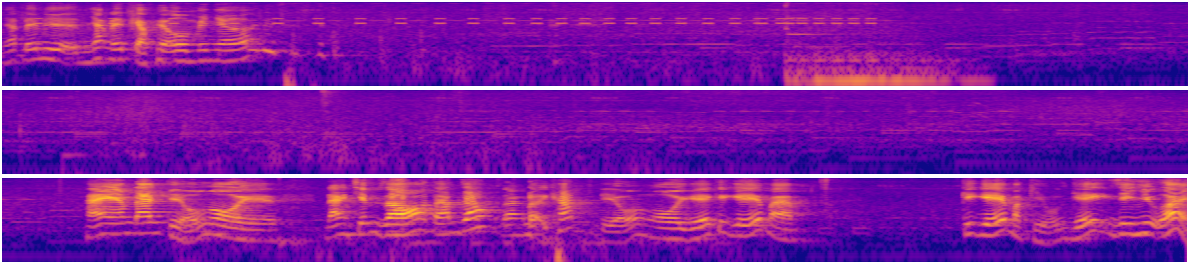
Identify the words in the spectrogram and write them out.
Nhắc đến nhắc đến cà phê ôm mới nhớ. Hai em đang kiểu ngồi, đang chém gió, tán dốc đang đợi khách, kiểu ngồi ghế cái ghế mà cái ghế mà kiểu ghế dây nhựa ấy,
